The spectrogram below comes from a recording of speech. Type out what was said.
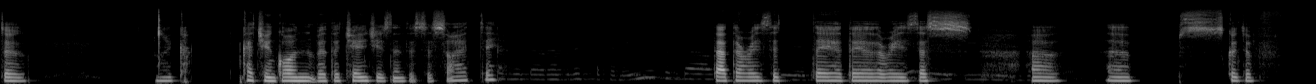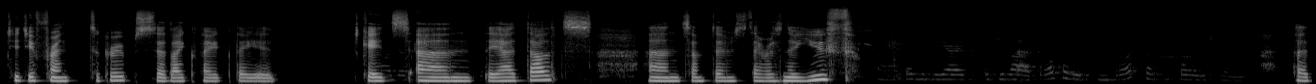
to eh, like, catching on with the changes in the society. That there is a, there, there is this uh, uh, kind of two different groups, like like the kids and the adults, and sometimes there is no youth. That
